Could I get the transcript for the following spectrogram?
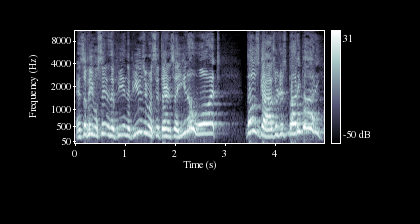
And some people sitting in the, in the pews are going to sit there and say, You know what? Those guys are just buddy buddy.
